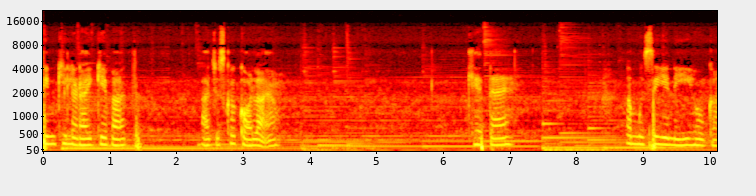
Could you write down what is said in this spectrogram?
दिन की लड़ाई के बाद आज उसका कॉल आया। कहता है, अब मुझसे ये नहीं होगा।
